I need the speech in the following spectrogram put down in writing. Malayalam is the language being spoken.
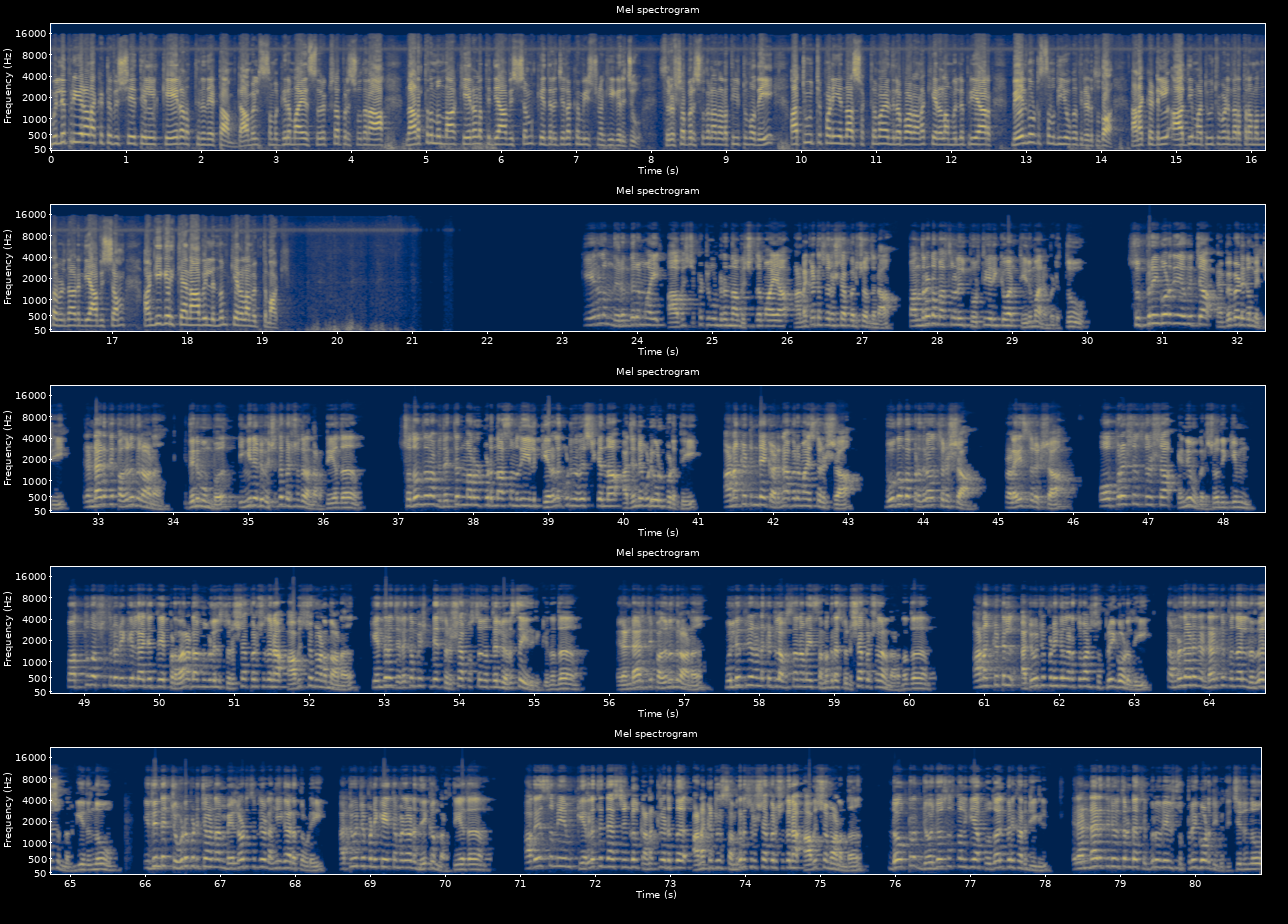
മുല്ലപ്പെരിയാർ അണക്കെട്ട് വിഷയത്തിൽ കേരളത്തിന് നേട്ടം. ഡാമിൽ സമഗ്രമായ സുരക്ഷാ പരിശോധന നടത്തണമെന്ന കേരളത്തിന്റെ ആവശ്യം കേന്ദ്ര ജല കമ്മീഷൻ അംഗീകരിച്ചു. സുരക്ഷാ പരിശോധന നടത്തിയിട്ടു മതി. അറ്റകുറ്റപ്പണി എന്ന ശക്തമായ നിലപാടാണ് കേരള മുല്ലപ്പെരിയാർ മേൽനോട്ട സമിതി യോഗത്തിലെടുത്തത്. അണക്കെട്ടിൽ ആദ്യം അറ്റകുറ്റപ്പണി നടത്തണമെന്ന തമിഴ്നാടിന്റെ ആവശ്യം അംഗീകരിക്കാനാവില്ലെന്നും കേരളം വ്യക്തമാക്കി. കേരളം നിരന്തരമായി ആവശ്യപ്പെട്ടുകൊണ്ടിരുന്ന വിശദമായ അണക്കെട്ട് സുരക്ഷാ പരിശോധന പന്ത്രണ്ട് മാസങ്ങളിൽ പൂർത്തീകരിക്കുവാൻ തീരുമാനമെടുത്തു. സുപ്രീം കോടതി നിയോഗിച്ച എംപവേർഡ് കമ്മിറ്റി രണ്ടായിരത്തി പതിനൊന്നിലാണ് ഇതിനു മുമ്പ് ഇങ്ങനെയൊരു വിശദ പരിശോധന നടത്തിയത്. സ്വതന്ത്ര വിദഗ്ധന്മാർ ഉൾപ്പെടുന്ന സമിതിയിൽ കേരളം കൂടി നിർദ്ദേശിക്കുന്ന അജണ്ട കൂടി ഉൾപ്പെടുത്തി അണക്കെട്ടിന്റെ ഘടനാപരമായ സുരക്ഷ ഭൂകമ്പ പ്രതിരോധ സുരക്ഷ പ്രളയ സുരക്ഷ ഓപ്പറേഷൻ സുരക്ഷ എന്നിവ പരിശോധിക്കും. പത്തു വർഷത്തിലൊരിക്കൽ രാജ്യത്തെ പ്രധാന ഡാമുകളിൽ സുരക്ഷാ പരിശോധന ആവശ്യമാണെന്നാണ് കേന്ദ്ര ജലകമ്മീഷന്റെ സുരക്ഷാ പുസ്തകത്തിൽ വ്യവസ്ഥ ചെയ്തിരിക്കുന്നത്. രണ്ടായിരത്തി പതിനൊന്നിലാണ് മുല്ലപ്പെരിയാർ അണക്കെട്ടിൽ അവസാനമായി സമഗ്ര സുരക്ഷാ പരിശോധന നടന്നത്. അണക്കെട്ടിൽ അറ്റകുറ്റപ്പണികൾ നടത്തുവാൻ സുപ്രീം കോടതി തമിഴ്നാട് രണ്ടായിരത്തി പതിനാലിൽ നിർദ്ദേശം നൽകിയിരുന്നു. ഇതിന്റെ ചുവട് പിടിച്ചാണ് മേൽനോട്ട സമിതിയുടെ അംഗീകാരത്തോടെ അറ്റകുറ്റപ്പണിക്കായി തമിഴ്നാട് നീക്കം നടത്തിയത്. അതേസമയം കേരളത്തിന്റെ ആശങ്കകൾ കണക്കിലെടുത്ത് അണക്കെട്ടിൽ സമഗ്ര സുരക്ഷാ പരിശോധന ആവശ്യമാണെന്ന് ഡോക്ടർ ജോ ജോസഫ് നൽകിയ പൊതുതാൽപര്യ ഹർജിയിൽ രണ്ടായിരത്തി ഇരുപത്തിരണ്ട് ഫെബ്രുവരിയിൽ സുപ്രീം കോടതി വിധിച്ചിരുന്നു.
